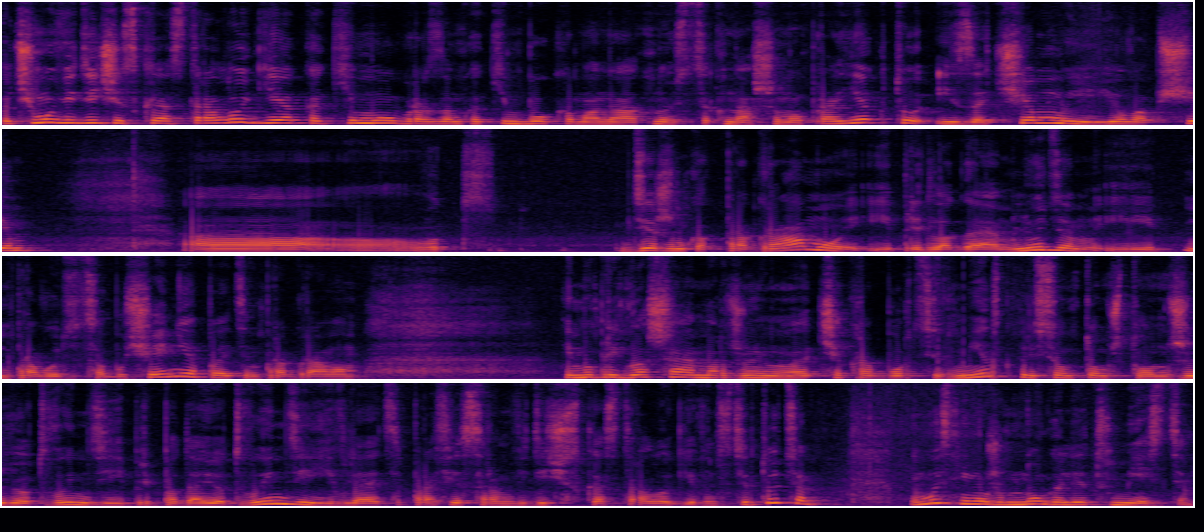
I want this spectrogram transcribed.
Почему ведическая астрология, каким образом, каким боком она относится к нашему проекту и зачем мы ее вообще а, вот, держим как программу и предлагаем людям, и проводится обучение по этим программам. И мы приглашаем Арджуна Чакраборти в Минск, при всем том, что он живет в Индии преподает в Индии, является профессором ведической астрологии в институте. И мы с ним уже много лет вместе.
